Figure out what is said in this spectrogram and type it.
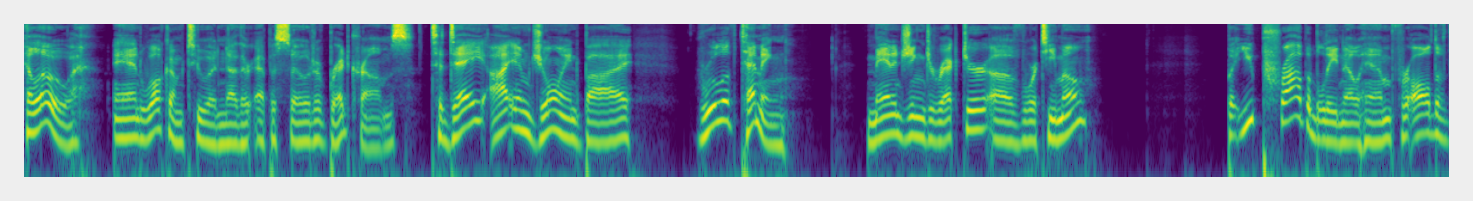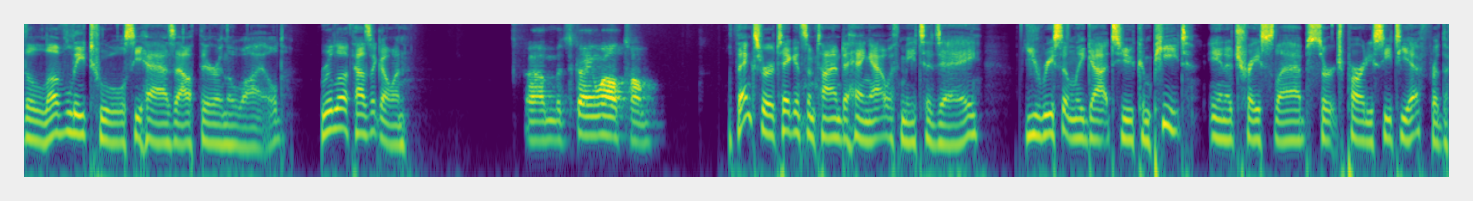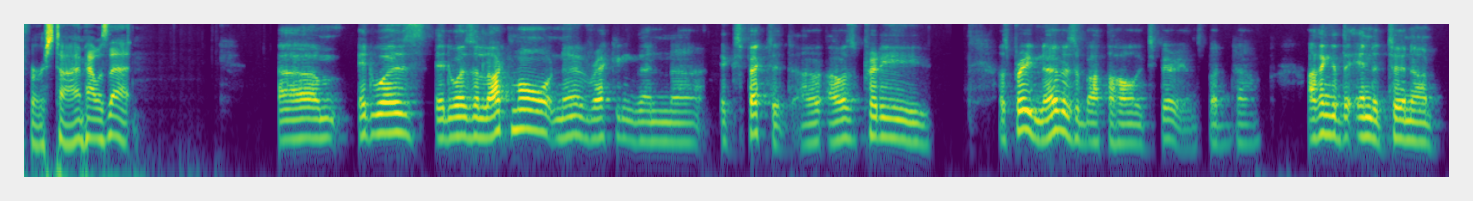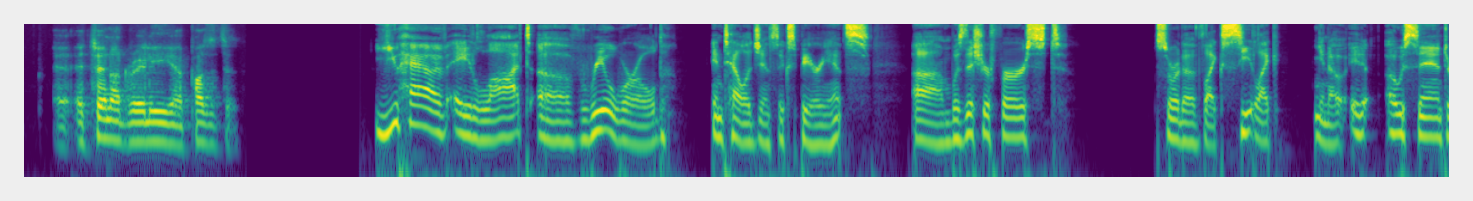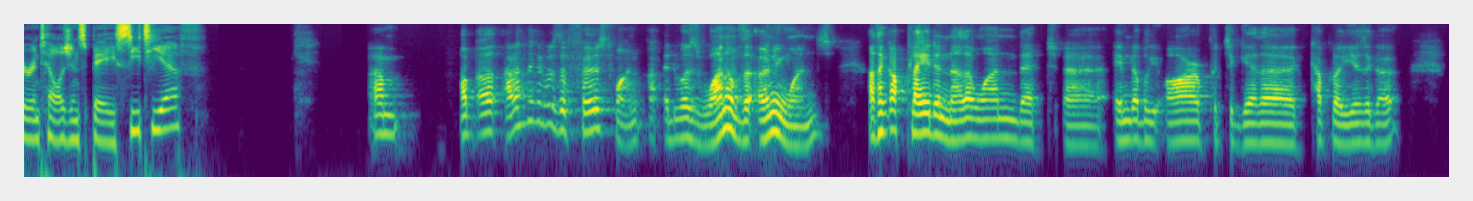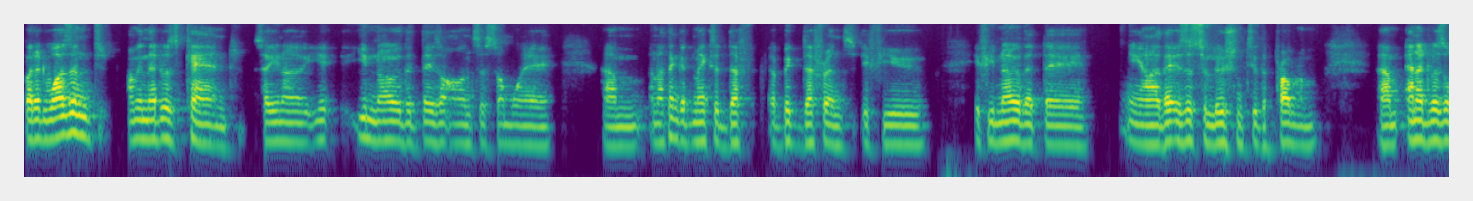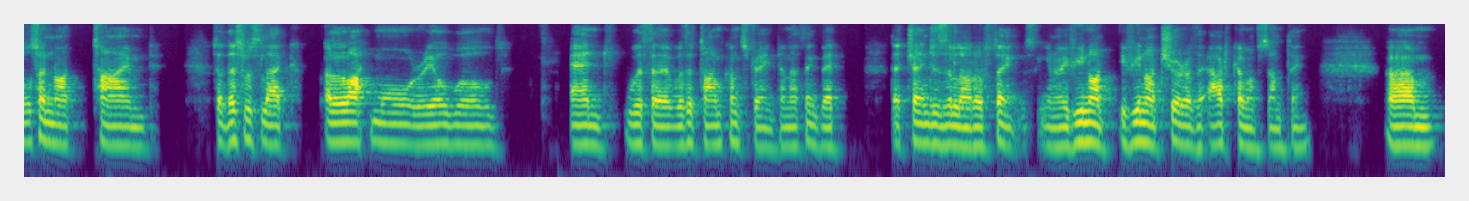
Hello, and welcome to another episode of Breadcrumbs. Today I am joined by Rule Roelof Temmingh, Managing Director of Vortimo. But you probably know him for all of the lovely tools he has out there in the wild. Roelof, how's it going? Um, it's going well, Tom. Thanks for taking some time to hang out with me today. You recently got to compete in a TraceLab Search Party CTF for the first time. How was that? Um, it was it was a lot more nerve wracking than uh, expected. I, I, was pretty I was pretty nervous about the whole experience, but uh, I think at the end it turned out it turned out really uh, positive. You have a lot of real world intelligence experience. Um, was this your first sort of like seat like you know OSINT or intelligence based CTF? Um, I, I don't think it was the first one. Uh, it was one of the only ones. I think I played another one that uh, MWR put together a couple of years ago, but it wasn't. I mean, that was canned, so you know, you you know that there's an answer somewhere, um, and I think it makes a diff, a big difference if you if you know that there you know there is a solution to the problem, um, and it was also not timed. So this was like a lot more real world and with a with a time constraint. And i think that that changes a lot of things. You know if you're not if you're not sure of the outcome of something um,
